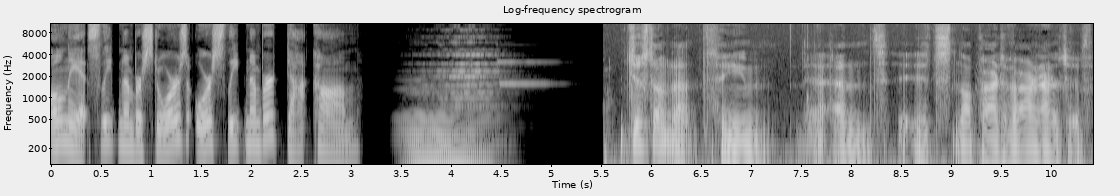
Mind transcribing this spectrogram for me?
Only at Sleep Number stores or sleepnumber.com. Just on that theme, uh, and it's not part of our narrative,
